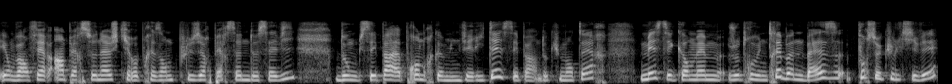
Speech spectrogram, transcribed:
et on va en faire un personnage qui représente plusieurs personnes de sa vie. Donc c'est pas à prendre comme une vérité, c'est pas un documentaire, mais c'est quand même, je trouve, une très bonne base pour se cultiver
